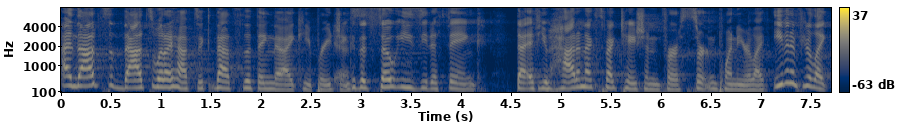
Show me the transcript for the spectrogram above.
and that's that's what I have to. That's the thing that I keep preaching Yes. because it's so easy to think that if you had an expectation for a certain point in your life, even if you're like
